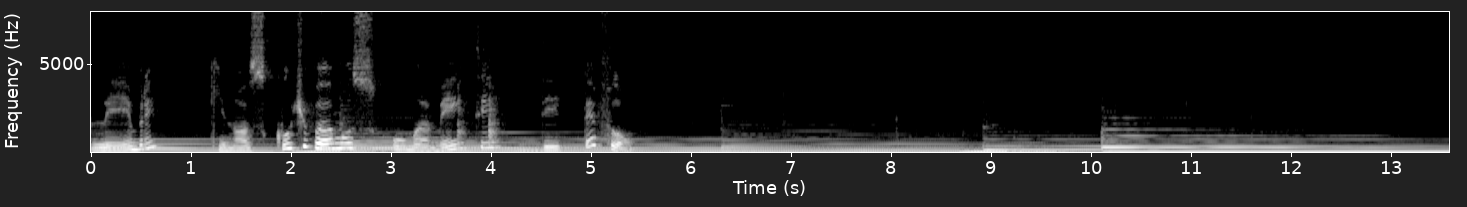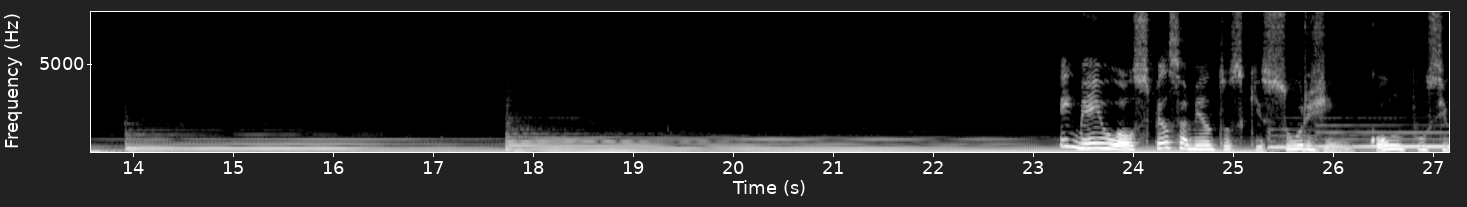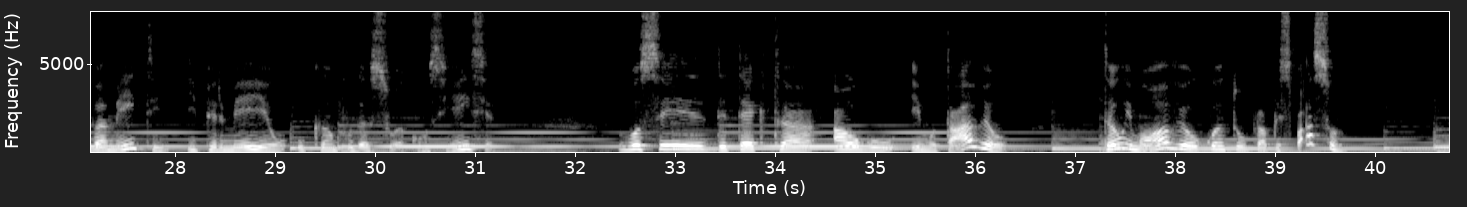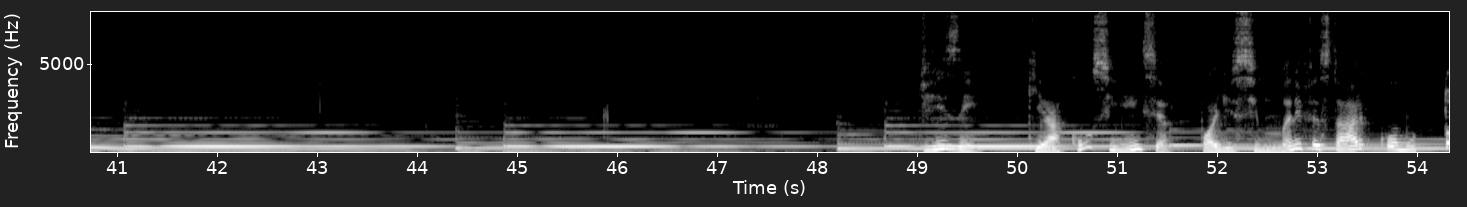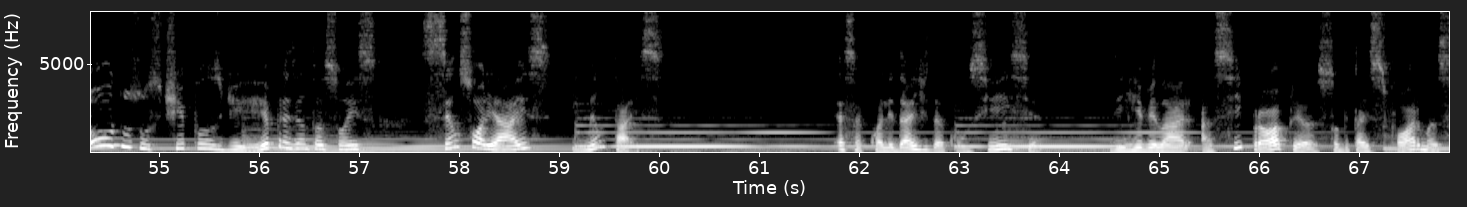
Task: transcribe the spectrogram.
Lembre que nós cultivamos uma mente de Teflon. Aos pensamentos que surgem compulsivamente e permeiam o campo da sua consciência, você detecta algo imutável, tão imóvel quanto o próprio espaço? Dizem que a consciência pode se manifestar como todos os tipos de representações sensoriais e mentais. Essa qualidade da consciência de revelar a si própria sob tais formas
